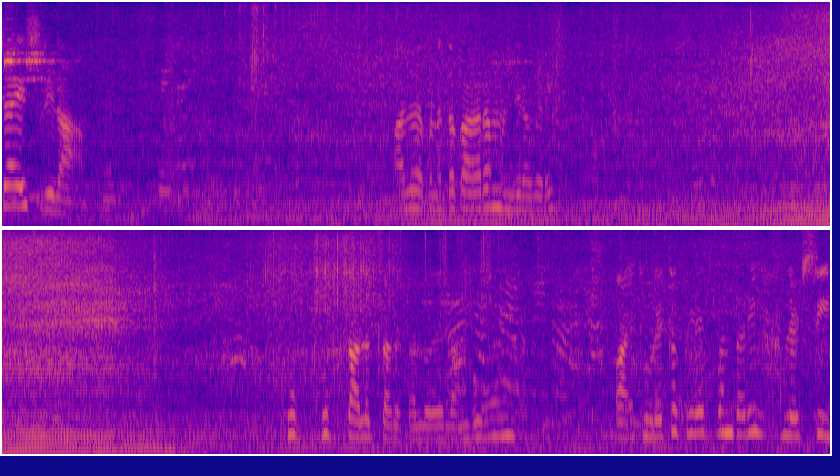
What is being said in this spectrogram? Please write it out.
जय श्रीराम. आलोय आपण आता काळाराम मंदिराकडे. खूप खूप चालत चालत आलोय लांबून. पाय थोडे थकलेत पण तरी लेट सी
